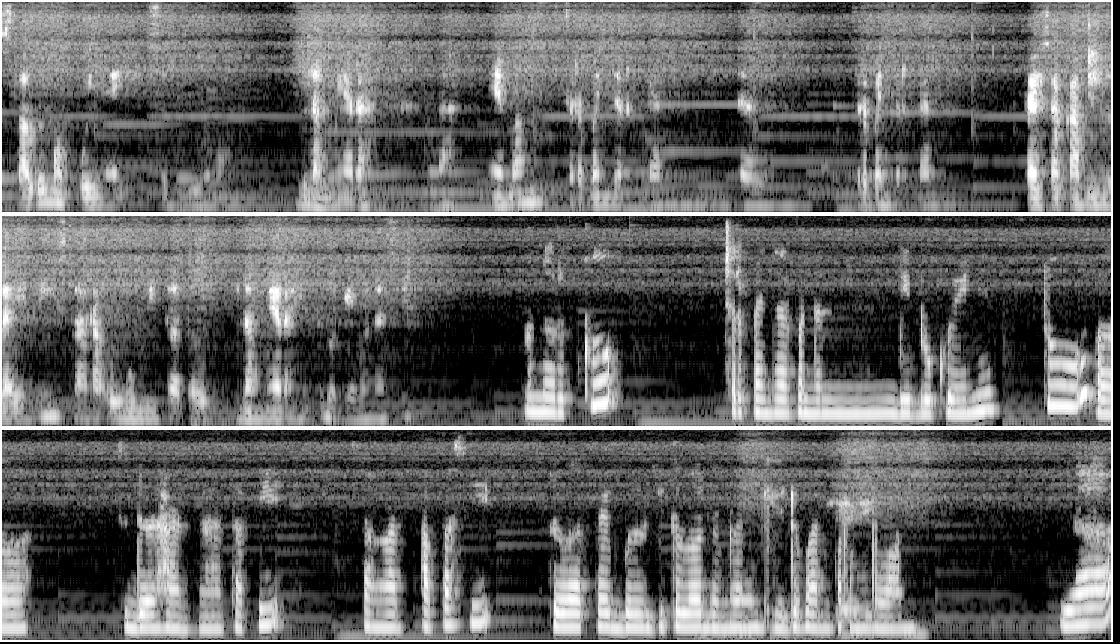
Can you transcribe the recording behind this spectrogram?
selalu mempunyai sebuah benang merah. Nah, emang cerpen-cerpen dalam cerpen-cerpen Raisa Kamila ini secara umum itu atau benang merahnya itu bagaimana sih? Menurutku cerpen-cerpen di buku ini tuh uh, sederhana tapi sangat apa sih relatable gitu loh dengan kehidupan perempuan ya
